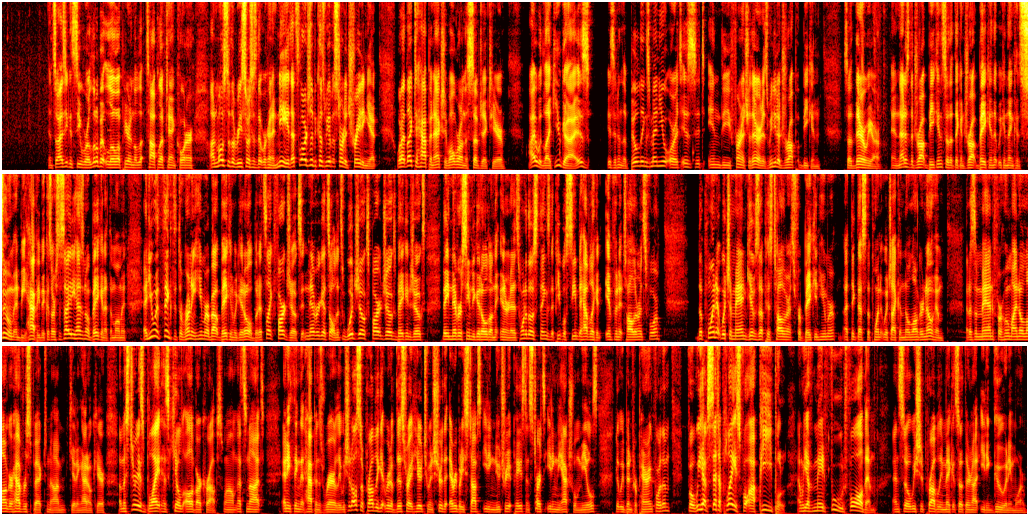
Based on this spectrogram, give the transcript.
And so as you can see, we're a little bit low up here in the top left-hand corner on most of the resources that we're going to need. That's largely because we haven't started trading yet. What I'd like to happen, actually, while we're on the subject here, I would like you guys is it in the buildings menu or it, is it in the furniture? There it is. We need a drop beacon. So there we are. And that is the drop beacon so that they can drop bacon that we can then consume and be happy because our society has no bacon at the moment. And you would think that the running humor about bacon would get old, but it's like fart jokes. It never gets old. It's wood jokes, fart jokes, bacon jokes. They never seem to get old on the internet. It's one of those things that people seem to have like an infinite tolerance for. The point at which a man gives up his tolerance for bacon humor, I think that's the point at which I can no longer know him. That is a man for whom I no longer have respect. No, I'm kidding. I don't care. A mysterious blight has killed all of our crops. Well, that's not anything that happens rarely. We should also probably get rid of this right here to ensure that everybody stops eating nutrient paste and starts eating the actual meals that we've been preparing for them. For we have set a place for our people, and we have made food for them. And so we should probably make it so that they're not eating goo anymore.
